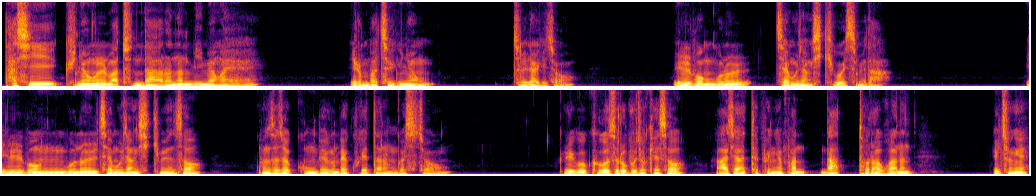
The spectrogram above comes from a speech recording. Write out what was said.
다시 균형을 맞춘다라는 미명하에 이른바 재균형 전략이죠. 일본군을 재무장시키고 있습니다. 일본군을 재무장시키면서 군사적 공백을 메꾸겠다는 것이죠. 그리고 그것으로 부족해서 아시아 태평양판 나토라고 하는 일종의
